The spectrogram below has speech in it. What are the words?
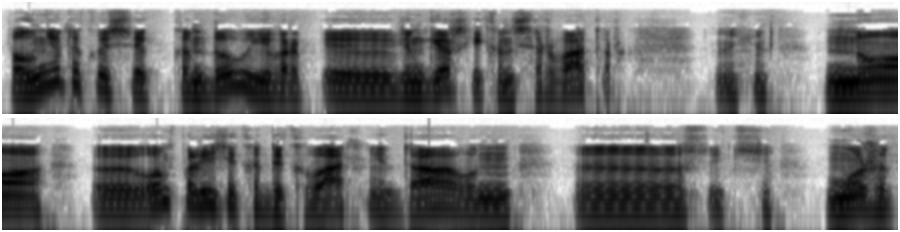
Вполне такой себе кондовый европе... Э, венгерский консерватор – но э, он политик адекватный, да, он э, может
